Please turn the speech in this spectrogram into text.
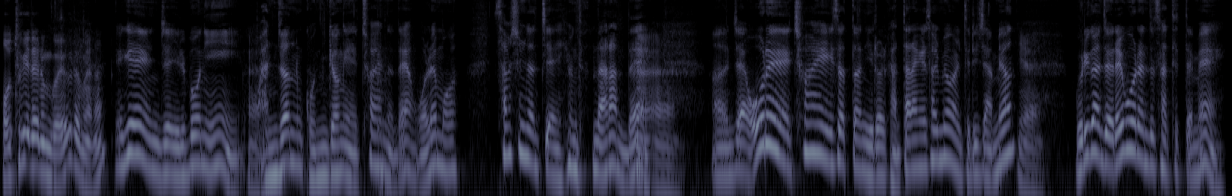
어떻게 되는 거예요 그러면은? 이게 이제 일본이 네. 완전 곤경에 처했는데 원래 뭐 30년째 힘든 나라인데 네, 네. 어, 이제 올해 처해 있었던 일을 간단하게 설명을 드리자면. 예. 우리가 이제 레고랜드 사태 때문에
